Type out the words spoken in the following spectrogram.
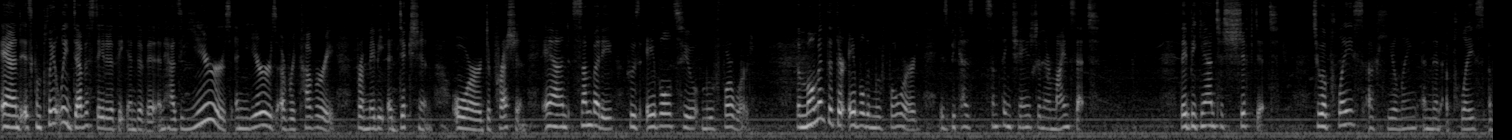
and is completely devastated at the end of it and has years and years of recovery from maybe addiction or depression, and somebody who's able to move forward. The moment that they're able to move forward is because something changed in their mindset. They began to shift it to a place of healing and then a place of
